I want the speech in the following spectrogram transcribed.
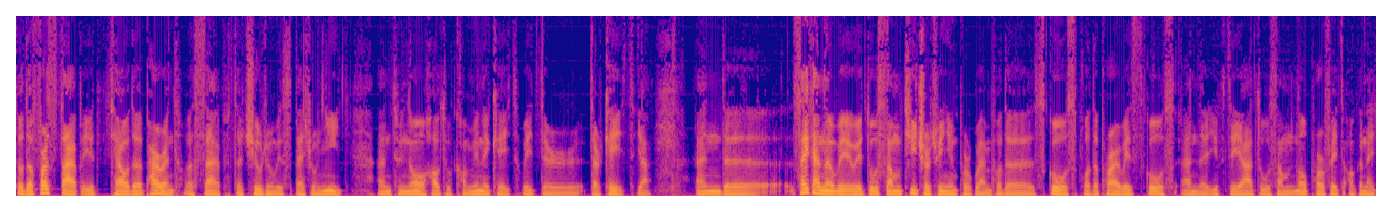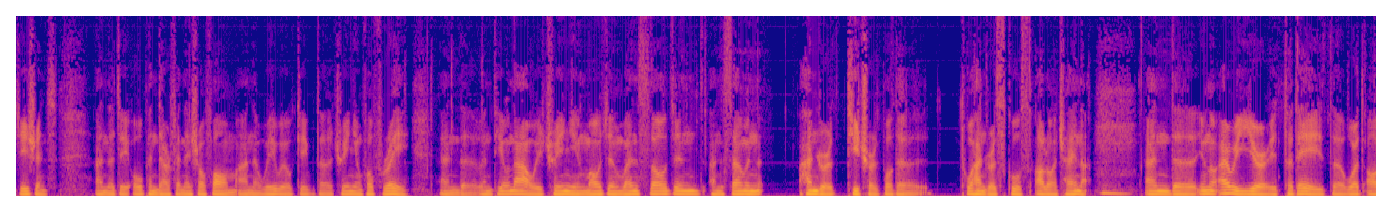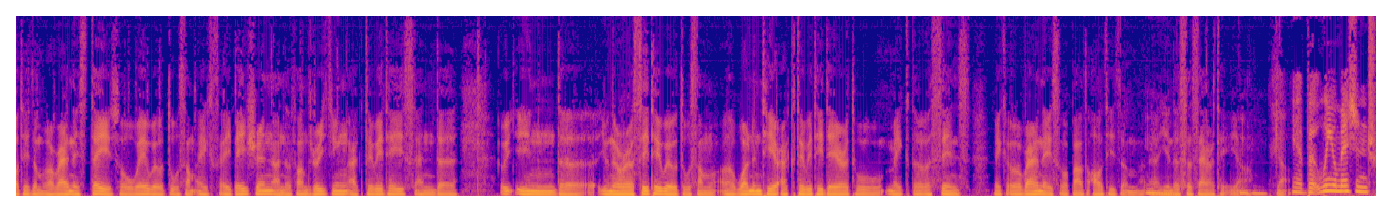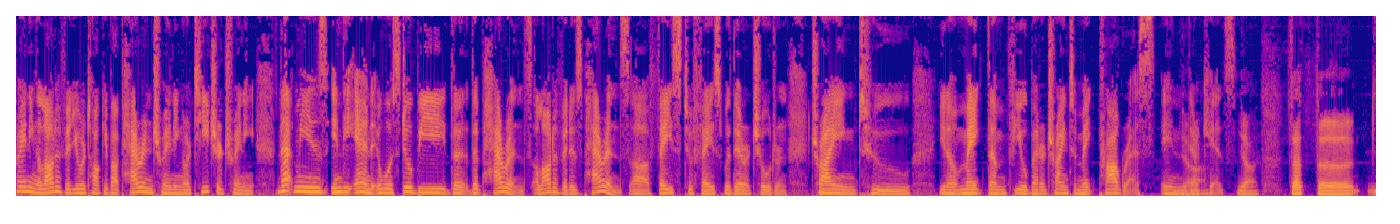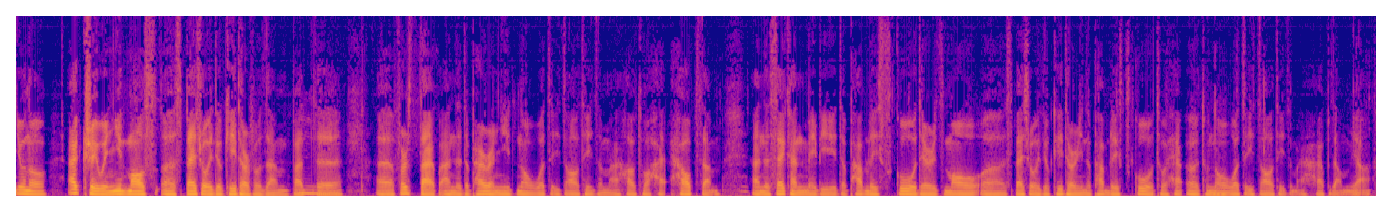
So the first step is tell the parent to accept the children with special needs and to know how to communicate with their, their kids. Yeah. And uh, second, we, we do some teacher training program for the schools, for the private schools, and if they are do some no-profit organizations, and they open their financial form, and we will give the training for free. And uh, until now, we're training more than 1,700 teachers for the 200 schools all over China. And uh, you know, every year today is the World Autism Awareness Day, so we will do some exhibition and fundraising activities and uh, in the university we'll do some uh, volunteer activity there to make the sense, make awareness about autism uh, Mm-hmm. in the society. Yeah, yeah. Yeah, but when you mentioned training, a lot of it you were talking about parent training or teacher training. That means in the end it will still be the, the parents. A lot of it is parents face to face with their children, trying to you know make them feel better, trying to make progress in Yeah. their kids. Yeah, that's the you know actually we need more uh, special educator for them. But the uh, first step and the parent need to know what is autism and how to ha- help them. And the second, maybe the public school there is more uh, special educator in the public school to help uh, to know what is autism and help them. Yeah.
